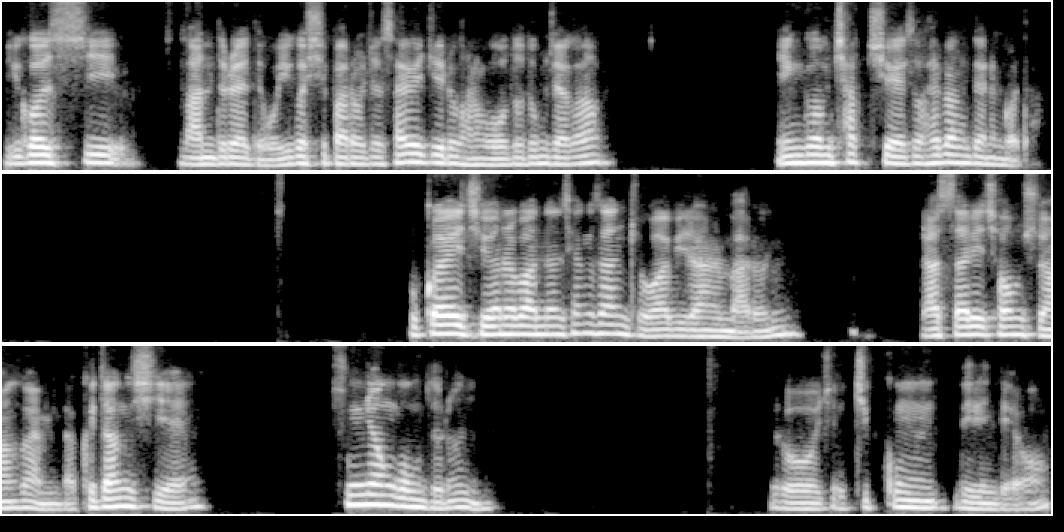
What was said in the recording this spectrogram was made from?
이것이 만들어야 되고 이것이 바로 이제 사회주의로 가는 거고 노동자가 임금 착취에서 해방되는 거다. 국가의 지원을 받는 생산조합이라는 말은 라살이 처음 주장한 거 아닙니다. 그 당시에 숙련공들은 주 로 이제 직공들인데요.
